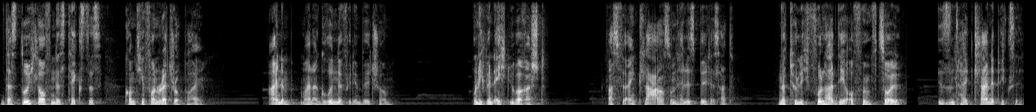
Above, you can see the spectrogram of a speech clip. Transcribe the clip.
Das Durchlaufen des Textes kommt hier von RetroPie, einem meiner Gründe für den Bildschirm. Und ich bin echt überrascht, was für ein klares und helles Bild es hat. Natürlich Full HD auf 5 Zoll sind halt kleine Pixel.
